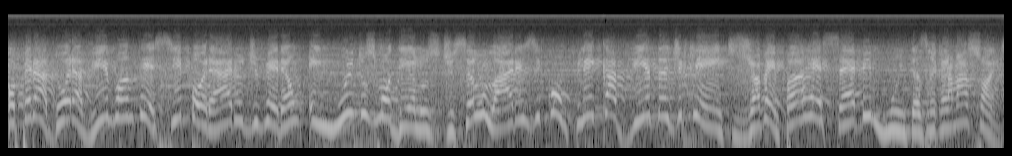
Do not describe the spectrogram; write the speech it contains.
Operadora Vivo antecipa horário de verão em muitos modelos de celulares e complica a vida de clientes. Jovem Pan recebe muitas reclamações.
